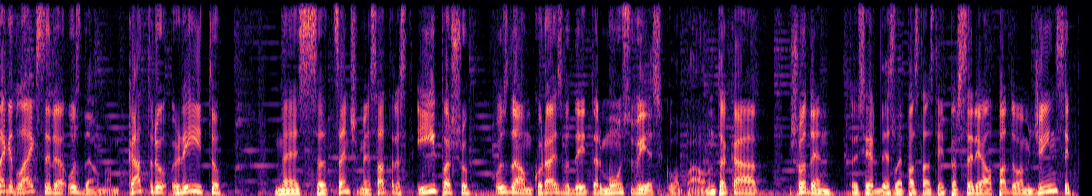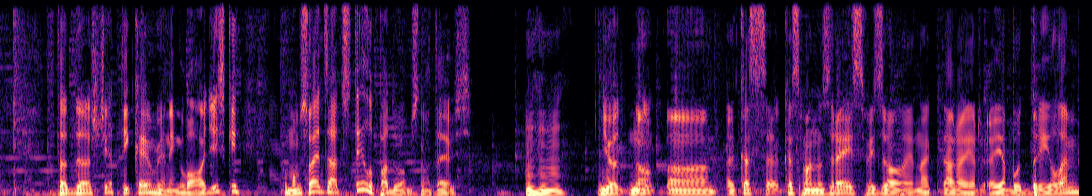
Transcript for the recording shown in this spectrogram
tagad laiks ir uzdevumam. Katru rītu mēs cenšamies atrast īpašu uzdevumu, kur aizvadīt ar mūsu viesi kopā. Un tā kā šodien tu esi ieradies, lai pastāstītu par seriālu padomu džinsi, tad šķiet tikai un vienīgi loģiski, ka mums vajadzētu stila padomus no tevis. Mm -hmm. Jo, nu, nu, uh, kas, kas man uzreiz vizuāli nāk, tā ir jābūt brīlēm.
